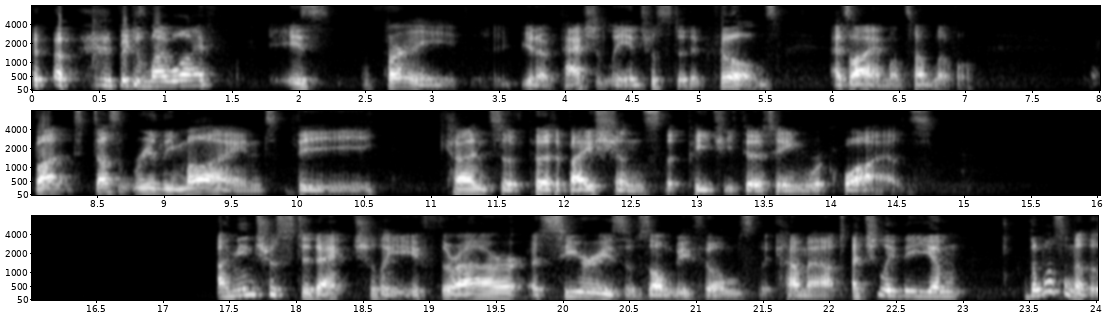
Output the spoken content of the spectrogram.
because my wife is very, you know, passionately interested in films, as I am on some level, but doesn't really mind the kinds of perturbations that PG 13 requires. I'm interested actually if there are a series of zombie films that come out. Actually, the um, there was another.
